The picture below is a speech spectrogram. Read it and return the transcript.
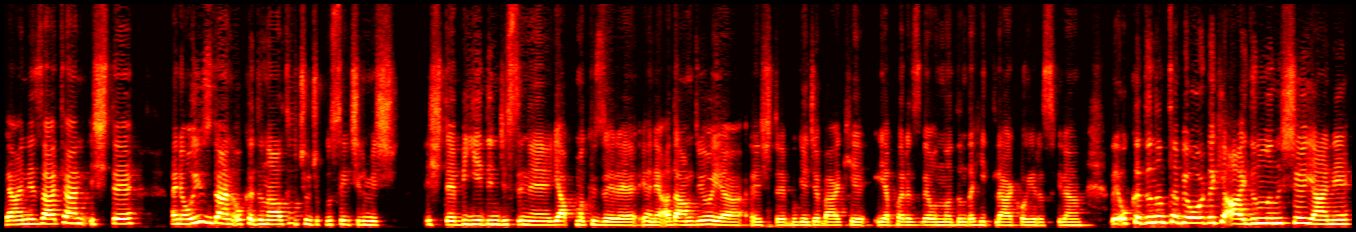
Yani zaten işte hani o yüzden o kadın altı çocuklu seçilmiş işte bir yedincisini yapmak üzere yani adam diyor ya işte bu gece belki yaparız ve onun adında Hitler koyarız filan ve o kadının tabii oradaki aydınlanışı yani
